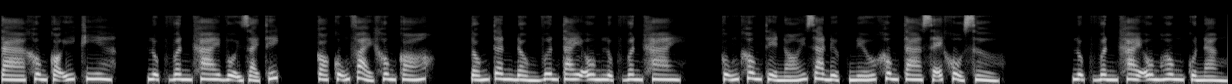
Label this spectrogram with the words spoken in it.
Ta không có ý kia. Lục Vân Khai vội giải thích, có cũng phải không có. Tống Tân Đồng vươn tay ôm Lục Vân Khai. Cũng không thể nói ra được nếu không ta sẽ khổ sở. Lục Vân Khai ôm hông của nàng,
